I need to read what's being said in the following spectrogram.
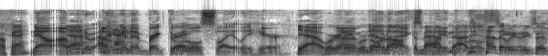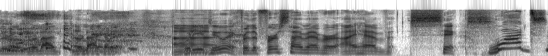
Okay. now I'm Yeah? gonna I'm Okay. gonna break the Great. rules slightly here. Yeah, we're gonna Um, we're going off the map the now. Now that we've explained the rules, we're not we're not gonna. bit. what are you Uh, doing? For the first time ever, I have six. What?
